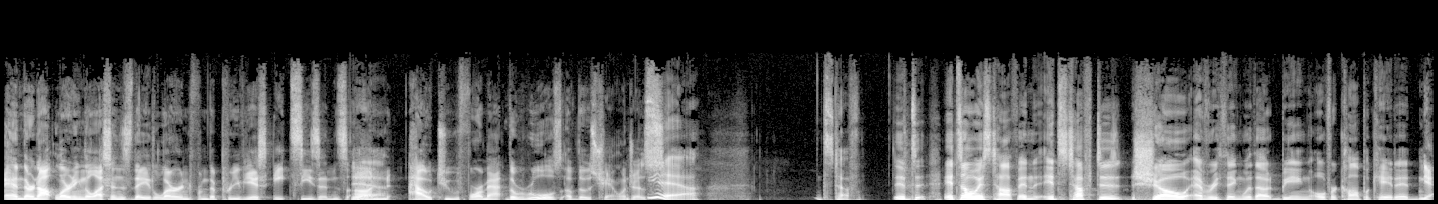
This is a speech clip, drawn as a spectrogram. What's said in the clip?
and they're not learning the lessons they learned from the previous eight seasons Yeah. on how to format the rules of those challenges. Yeah. It's tough. It's it's always tough and it's tough to show everything without being overcomplicated Yeah.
